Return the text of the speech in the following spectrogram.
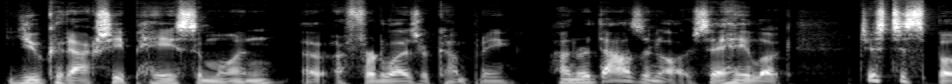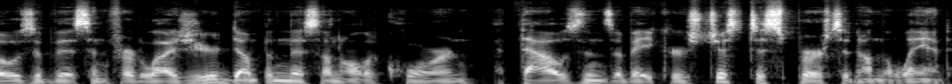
you could actually pay someone, a, a fertilizer company, hundred thousand dollars. Say, hey, look, just dispose of this and fertilizer. You're dumping this on all the corn, thousands of acres. Just disperse it on the land.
